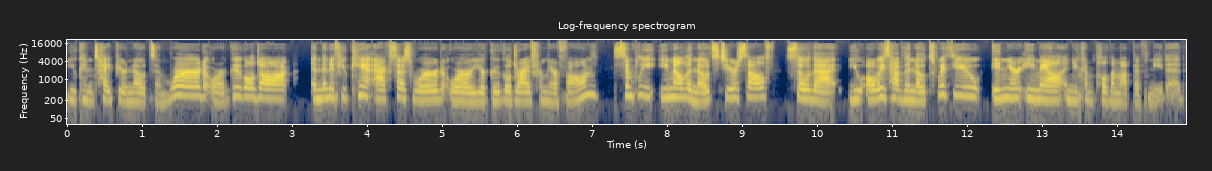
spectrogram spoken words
You can type your notes in Word or Google Doc. And then if you can't access Word or your Google Drive from your phone, simply email the notes to yourself so that you always have the notes with you in your email and you can pull them up if needed.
